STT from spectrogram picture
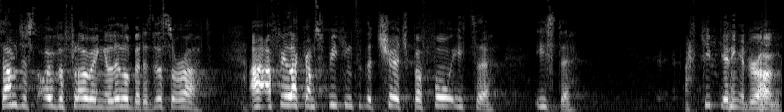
So I'm just overflowing a little bit. Is this alright? I, I feel like I'm speaking to the church before Easter. Easter. I keep getting it wrong.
